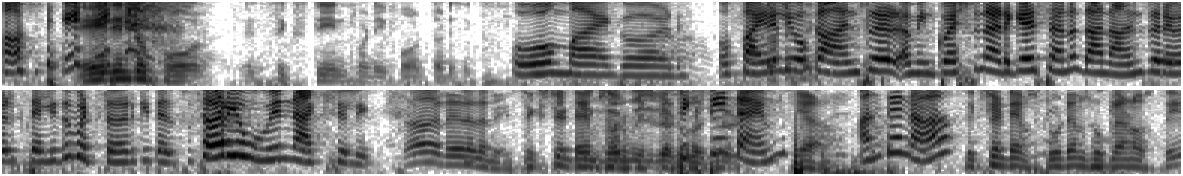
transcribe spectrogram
counting eight into four sixteen twenty four thirty six oh my God oh finally ఒక ఆన్సర్ ఐ మీన్ క్వశ్చన్ అడిగేశాను దాని ఆన్సర్ ఎవరికి తెలీదు బట్ సార్కి తెలుసు. సార్ యూ విన్ యాక్చువల్లీ లేదండి. Sixteen times sixteen times Yeah. అంతేనా? Sixteen times two times hook line వస్తాయి.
